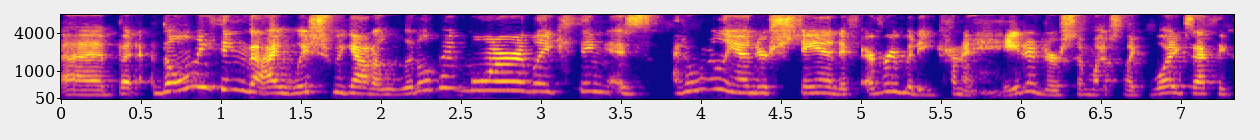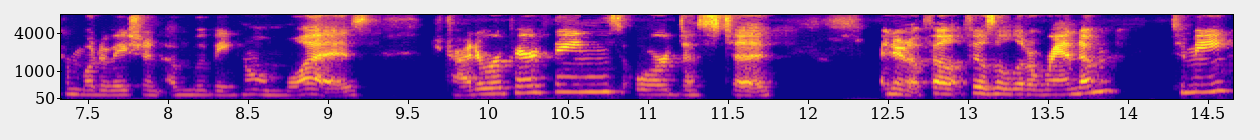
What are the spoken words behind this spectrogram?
Uh, but the only thing that I wish we got a little bit more like thing is I don't really understand if everybody kind of hated her so much, like what exactly her motivation of moving home was to try to repair things or just to, I don't know, felt feels a little random to me.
